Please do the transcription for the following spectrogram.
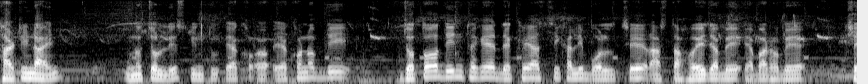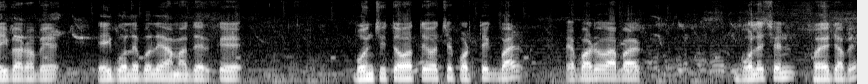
থার্টি নাইন, উনচল্লিশ, কিন্তু এখ- এখন অবধি যত দিন থেকে দেখে আসছি খালি বলছে রাস্তা হয়ে যাবে, এবার হবে, সেইবার হবে, এই বলে বলে আমাদেরকে বঞ্চিত হতে হচ্ছে প্রত্যেকবার। এবারও আবার বলেছেন, হয়ে যাবে।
